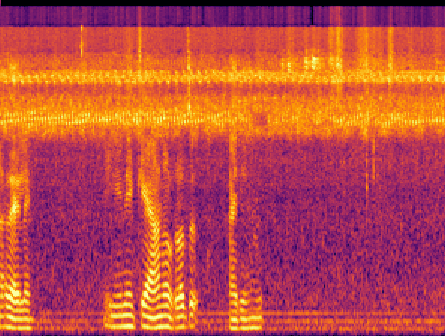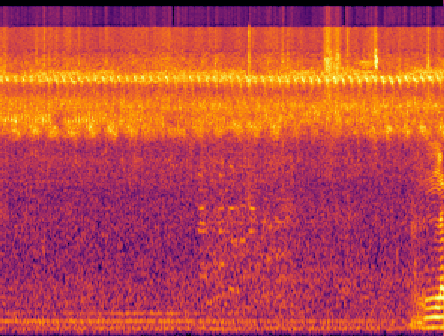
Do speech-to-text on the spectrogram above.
അതെ അല്ലേ ഇങ്ങനെയൊക്കെയാണ് ഉള്ളത് കാര്യങ്ങൾ. നല്ല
